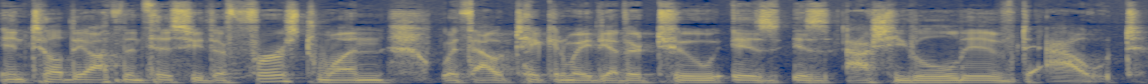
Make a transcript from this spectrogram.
until the authenticity of the first one, without taking away the other two, is is actually lived out.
